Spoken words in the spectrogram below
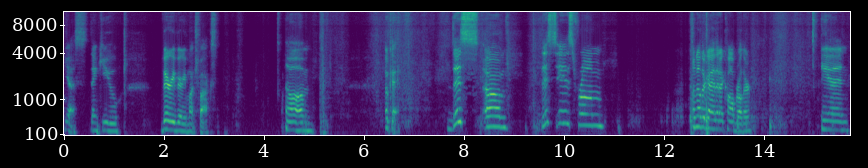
yes, thank you very, very much, Fox. Um, okay. This um this is from another guy that I call brother. And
